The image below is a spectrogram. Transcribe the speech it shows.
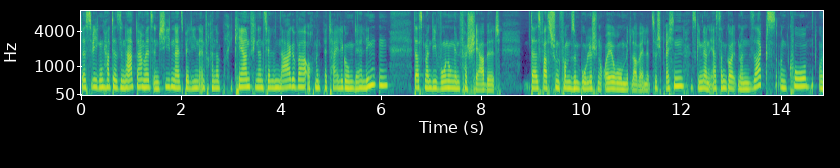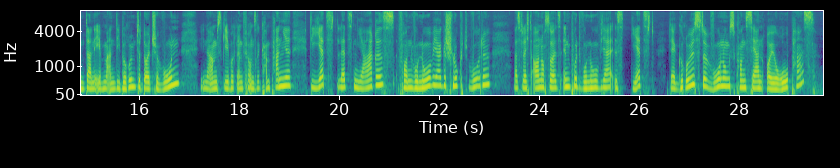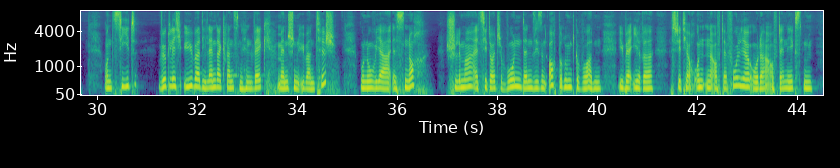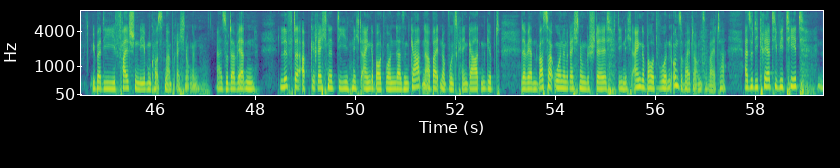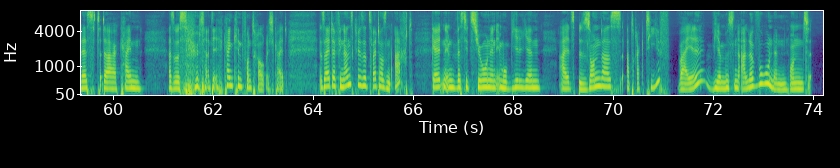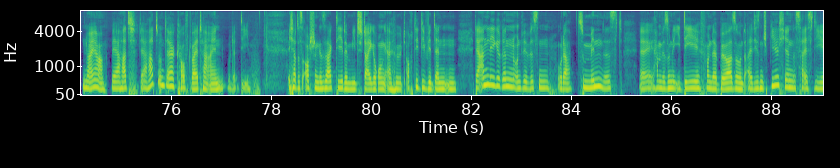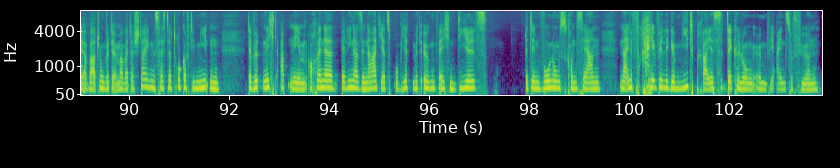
Deswegen hat der Senat damals entschieden, als Berlin einfach in einer prekären finanziellen Lage war, auch mit Beteiligung der Linken, dass man die Wohnungen verscherbelt da ist fast schon vom symbolischen Euro mittlerweile zu sprechen. Es ging dann erst an Goldman Sachs und Co. und dann eben an die berühmte Deutsche Wohnen, die Namensgeberin für unsere Kampagne, die jetzt letzten Jahres von Vonovia geschluckt wurde. Was vielleicht auch noch so als Input, Vonovia ist jetzt der größte Wohnungskonzern Europas und zieht wirklich über die Ländergrenzen hinweg Menschen über den Tisch. Vonovia ist noch schlimmer als die Deutsche Wohnen, denn sie sind auch berühmt geworden über ihre, es steht hier auch unten auf der Folie oder auf der nächsten, über die falschen Nebenkostenabrechnungen. Also da werden Lifte abgerechnet, die nicht eingebaut wurden. Da sind Gartenarbeiten, obwohl es keinen Garten gibt. Da werden Wasseruhren in Rechnung gestellt, die nicht eingebaut wurden und so weiter und so weiter. Also die Kreativität lässt da kein, also wird kein Kind von Traurigkeit. Seit der Finanzkrise 2008 gelten Investitionen in Immobilien als besonders attraktiv, weil wir müssen alle wohnen. Und naja, wer hat, der hat und der kauft weiter ein oder die. Ich hatte es auch schon gesagt, jede Mietsteigerung erhöht auch die Dividenden der Anlegerinnen und wir wissen, oder zumindest äh, haben wir so eine Idee von der Börse und all diesen Spielchen. Das heißt, die Erwartung wird ja immer weiter steigen. Das heißt, der Druck auf die Mieten der wird nicht abnehmen. Auch wenn der Berliner Senat jetzt probiert, mit irgendwelchen Deals mit den Wohnungskonzernen eine freiwillige Mietpreisdeckelung irgendwie einzuführen.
